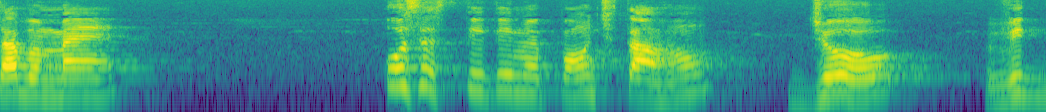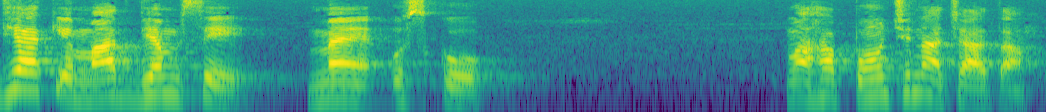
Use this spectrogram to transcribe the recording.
तब मैं उस स्थिति में पहुँचता हूँ जो विद्या के माध्यम से मैं उसको वहाँ पहुँचना चाहता हूँ।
